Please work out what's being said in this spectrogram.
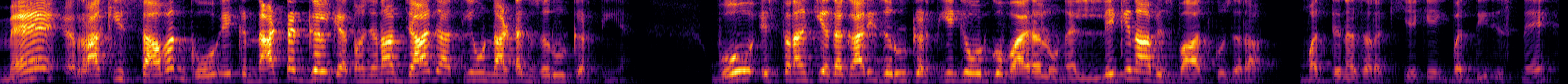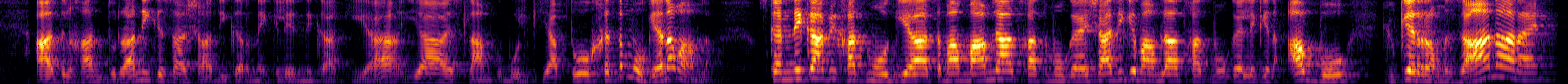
मैं राखी सावंत को एक नाटक गर्ल कहता हूँ, जनाब जहाँ जाती हैं, वो नाटक ज़रूर करती हैं। वो इस तरह की अदाकारी ज़रूर करती हैं कि उनको वायरल होना है, लेकिन आप इस बात को ज़रा मद्देनजर रखिए कि एक बंदी जिसने आदिल खान दुरानी के साथ शादी करने के लिए निकाह किया या इस्लाम कबूल किया। अब तो वो ख़त्म हो गया ना मामला। उसका निकाह भी ख़त्म हो गया, तमाम मामला ख़त्म हो गए, शादी के मामला ख़त्म हो गए, लेकिन अब वो, क्योंकि रमज़ान आ रहा है,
